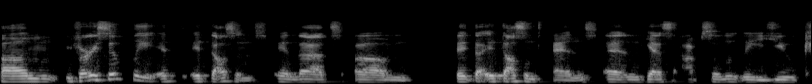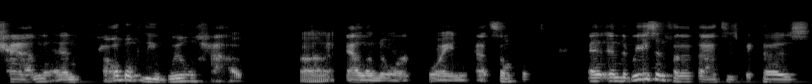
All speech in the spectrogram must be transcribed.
Um, very simply it it doesn't in that um, it, it doesn't end. And yes absolutely you can and probably will have uh, eleanor coin at some point. And, and the reason for that is because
